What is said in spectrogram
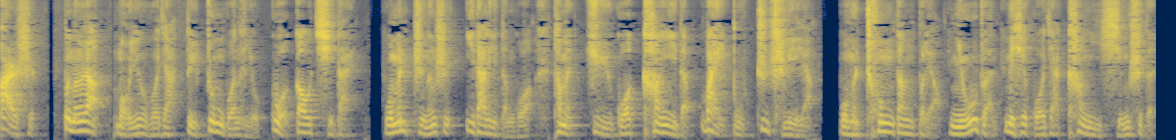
二是不能让某一个国家对中国呢有过高期待。我们只能是意大利等国他们举国抗议的外部支持力量，我们充当不了扭转那些国家抗议形势的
